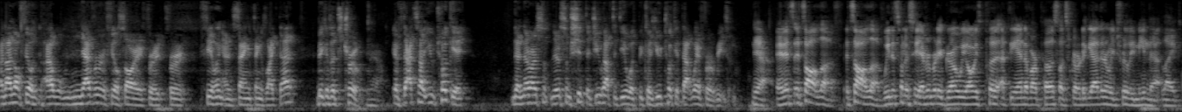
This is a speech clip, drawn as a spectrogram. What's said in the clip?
And I don't feel I will never feel sorry for for feeling and saying things like that because it's true. Yeah. If that's how you took it, then there are some there's some shit that you have to deal with because you took it that way for a reason. Yeah, and it's it's all love. It's all love. We just want to see everybody grow. We always put at the end of our post, "Let's grow together," and we truly mean that. Like,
